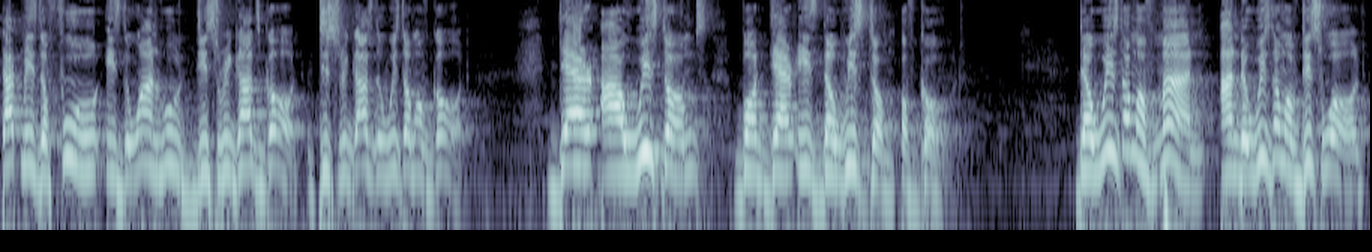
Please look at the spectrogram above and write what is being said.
That means the fool is the one who disregards God, disregards the wisdom of God. There are wisdoms, but there is the wisdom of God. The wisdom of man and the wisdom of this world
